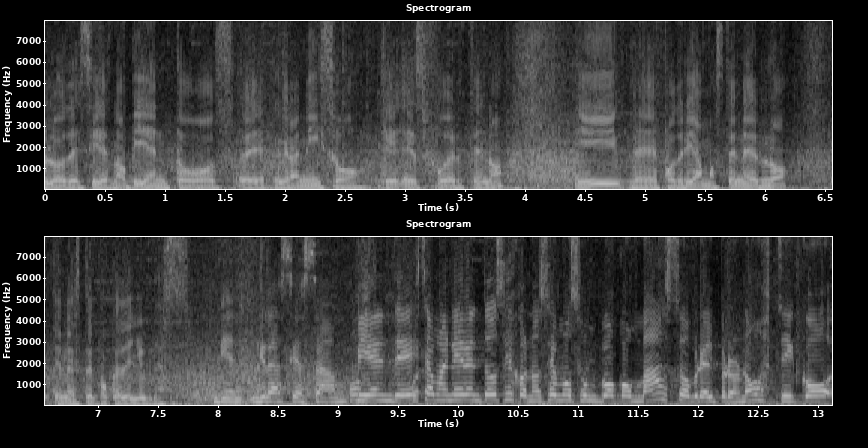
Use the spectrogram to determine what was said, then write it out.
lo decías, ¿no? Vientos, eh, granizo, que es fuerte, ¿no? Y eh, podríamos tenerlo en esta época de lluvias. Bien, gracias a ambos. Bien, de esta manera entonces conocemos un poco más sobre el pronóstico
